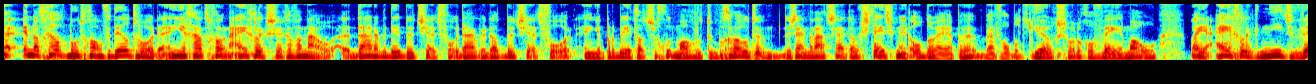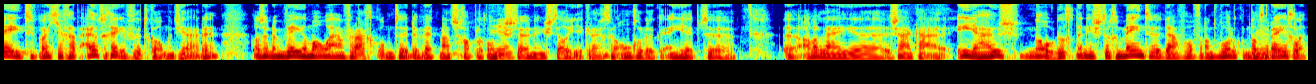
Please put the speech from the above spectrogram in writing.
En dat geld moet gewoon verdeeld worden. En je gaat gewoon eigenlijk zeggen van nou, eh, daar hebben we dit budget voor, daar hebben we dat budget voor. En je probeert dat zo goed mogelijk te begroten. Er zijn de laatste tijd ook steeds meer onderwerpen, bijvoorbeeld jeugdzorg of WMO, waar je eigenlijk niet weet wat je gaat uitgeven het komend jaar. Hè? Als er een WMO-aanvraag komt, de wet maatschappelijke ondersteuning, stel je krijgt een ongeluk en je hebt eh, eh, allerlei zaken in je huis nodig, dan is de gemeente daarvoor verantwoordelijk om dat Ja. te regelen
